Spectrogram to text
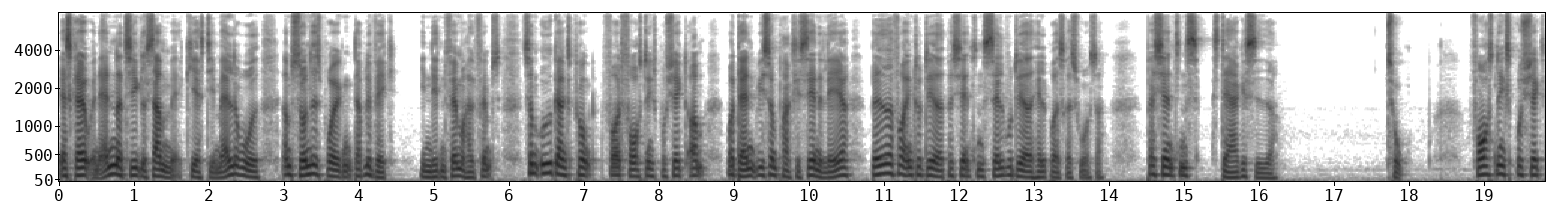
Jeg skrev en anden artikel sammen med Kirsti Malderud om sundhedsbryggen, der blev væk i 1995 som udgangspunkt for et forskningsprojekt om, hvordan vi som praktiserende læger bedre får inkluderet patientens selvvurderede helbredsressourcer, patientens stærke sider. 2. Forskningsprojekt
